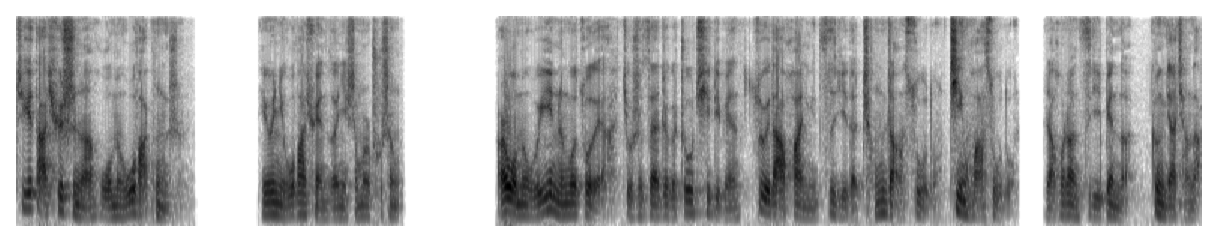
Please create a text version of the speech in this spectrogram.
这些大趋势呢，我们无法控制，因为你无法选择你什么时候出生。而我们唯一能够做的呀，就是在这个周期里边最大化你自己的成长速度、进化速度，然后让自己变得更加强大。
